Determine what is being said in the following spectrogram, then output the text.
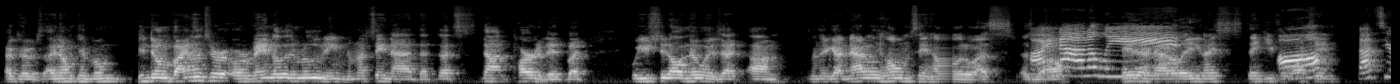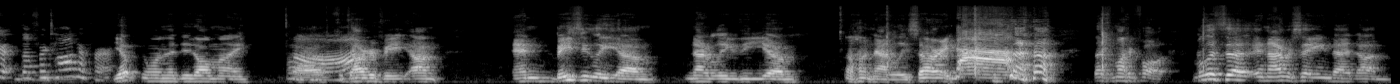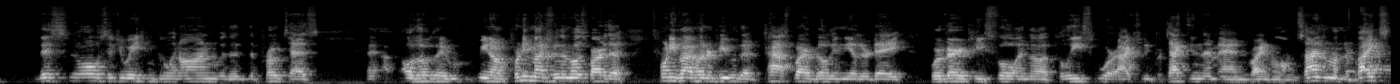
of course, I don't condone, condone violence or, or vandalism or looting. I'm not saying that, that that's not part of it. But what you should all know is that, um, and they got Natalie Holmes saying hello to us as well. Hi, Natalie. Hey there, Natalie. Nice. Thank you for Aw. watching. That's your the photographer. Yep, the one that did all my uh, photography. Um, and basically, um, Natalie, the um, oh, Natalie, sorry. Ah! That's my fault. Melissa and I were saying that um, this whole situation going on with the, the protests, uh, although they, you know, pretty much for the most part, the 2,500 people that passed by our building the other day were very peaceful, and the police were actually protecting them and riding alongside them on their bikes.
